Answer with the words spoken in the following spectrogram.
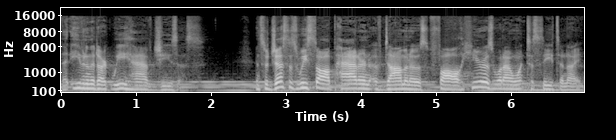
that even in the dark, we have Jesus. And so, just as we saw a pattern of dominoes fall, here is what I want to see tonight.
